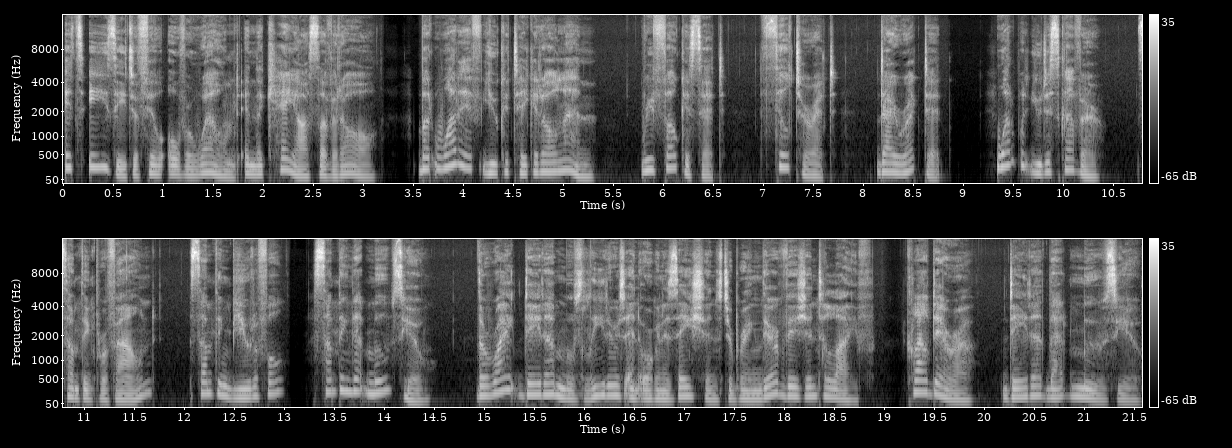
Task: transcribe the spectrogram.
It's easy to feel overwhelmed in the chaos of it all. But what if you could take it all in? refocus it, filter it, direct it. What would you discover? Something profound? Something beautiful? Something that moves you? The right data moves leaders and organizations to bring their vision to life. Cloudera, data that moves you.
